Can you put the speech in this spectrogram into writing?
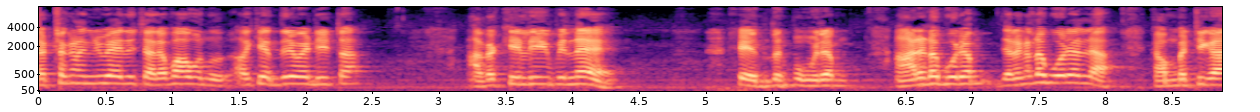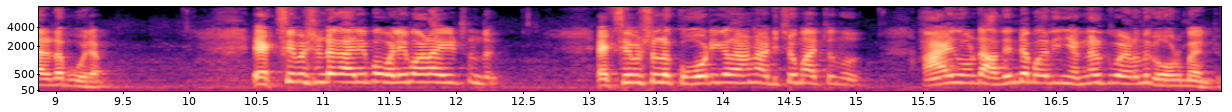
ലക്ഷക്കണക്കിന് രൂപ അതിന് ചിലവാകുന്നത്. അതൊക്കെ എന്തിനു വേണ്ടിയിട്ടാണ് അതൊക്കെ ഇല്ലെങ്കിൽ പിന്നെ എന്ത് പൂരം? ആരുടെ പൂരം? ജനങ്ങളുടെ പൂരമല്ല കമ്മിറ്റിക്കാരുടെ പൂരം. എക്സിബിഷന്റെ കാര്യം ഇപ്പോൾ വെളിപാടായിട്ടുണ്ട്. എക്സിബിഷനിലെ കോടികളാണ് അടിച്ചു മാറ്റുന്നത്. ആയതുകൊണ്ട് അതിന്റെ പകുതി ഞങ്ങൾക്ക് വേണമെന്ന് ഗവൺമെന്റ്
